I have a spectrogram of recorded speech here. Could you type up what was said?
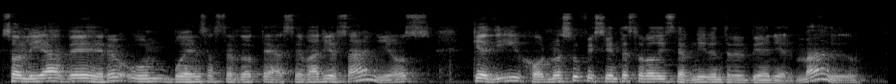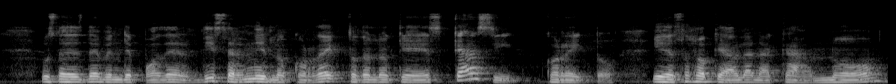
Solía haber un buen sacerdote hace varios años que dijo, no es suficiente solo discernir entre el bien y el mal ustedes deben de poder discernir lo correcto de lo que es casi correcto. Y de eso es lo que hablan acá. No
